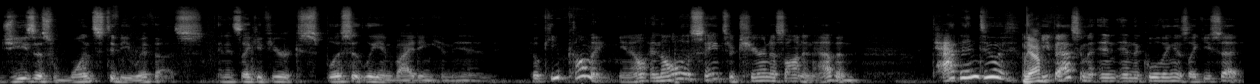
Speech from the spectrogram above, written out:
Jesus wants to be with us, and it's like if you're explicitly inviting him in, he'll keep coming, you know. And all those saints are cheering us on in heaven. Tap into it. Yeah. Keep asking. And and the cool thing is, like you said,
